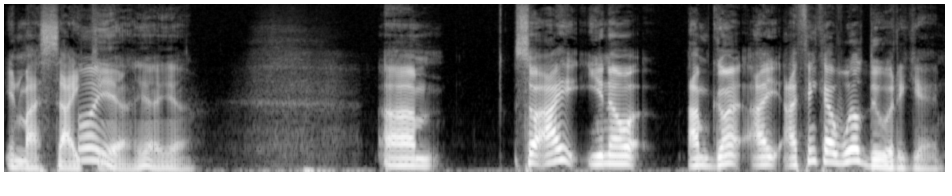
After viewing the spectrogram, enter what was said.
in my psyche. Oh yeah, yeah, yeah. Um, so I, you know, I'm going. I I think I will do it again.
